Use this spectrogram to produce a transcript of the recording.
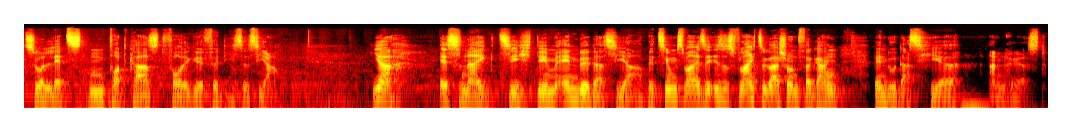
zur letzten Podcast-Folge für dieses Jahr. Ja, es neigt sich dem Ende das Jahr, beziehungsweise ist es vielleicht sogar schon vergangen, wenn du das hier anhörst.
